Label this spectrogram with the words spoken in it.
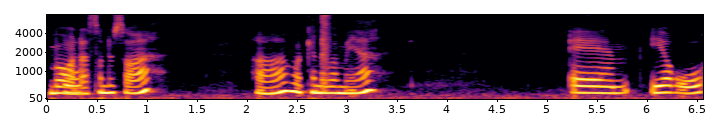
Bada Ja. som du sa. Ja, vad kan det vara mer? Ehm, ja.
